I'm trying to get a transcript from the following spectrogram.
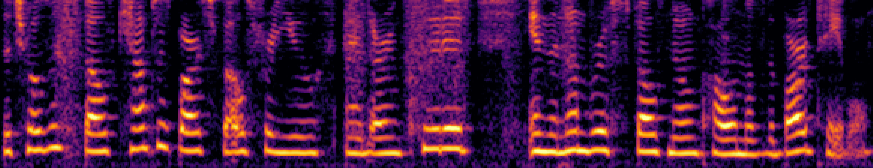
The chosen spells count as Bard spells for you and are included in the number of spells known column of the Bard table.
